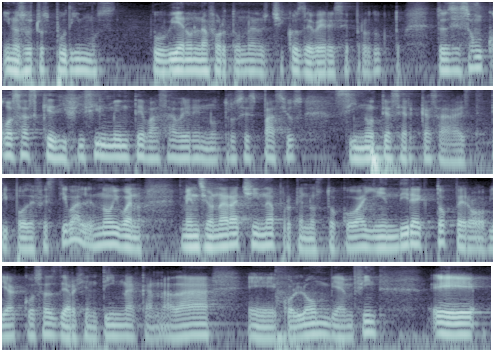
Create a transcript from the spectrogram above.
Y nosotros pudimos tuvieron la fortuna los chicos de ver ese producto. Entonces son cosas que difícilmente vas a ver en otros espacios si no te acercas a este tipo de festivales, ¿no? Y bueno, mencionar a China porque nos tocó allí en directo, pero había cosas de Argentina, Canadá, eh, Colombia, en fin. Eh,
